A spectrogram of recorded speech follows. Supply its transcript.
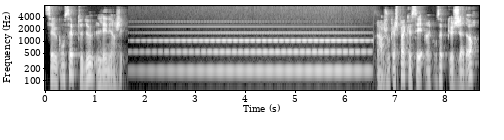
C'est le concept de l'énergie. Alors je vous cache pas que c'est un concept que j'adore,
